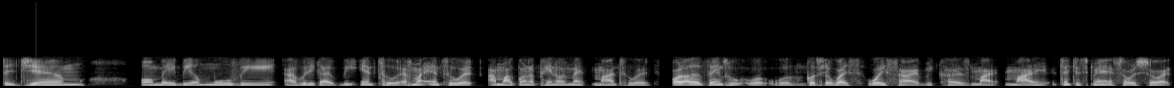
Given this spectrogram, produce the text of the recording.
the gym or maybe a movie. I really got to be into it. If I'm not into it, I'm not going to pay no mind to it. All the other things will, will, will go to the waist, wayside because my my attention span is so short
